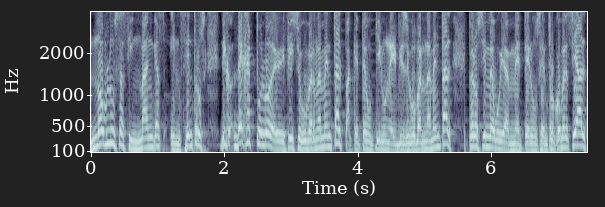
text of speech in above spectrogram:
no blusas sin mangas en centros. Digo, deja tú lo de edificio gubernamental, ¿para qué tengo que ir a un edificio gubernamental? Pero sí me voy a meter a un centro comercial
